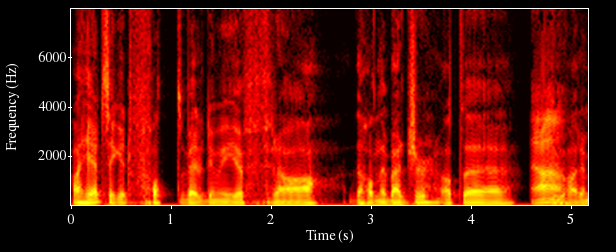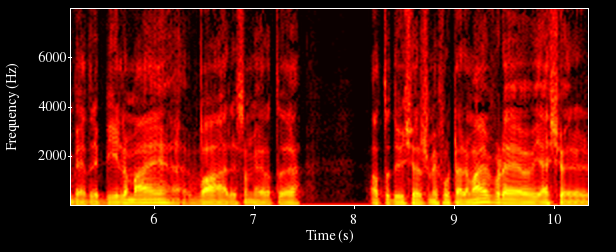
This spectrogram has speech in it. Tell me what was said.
har helt sikkert fått veldig mye fra The Honey Badger. At uh, ja. du har en bedre bil enn meg. Hva er det som gjør at, det, at du kjører så mye fortere enn meg? For jeg kjører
